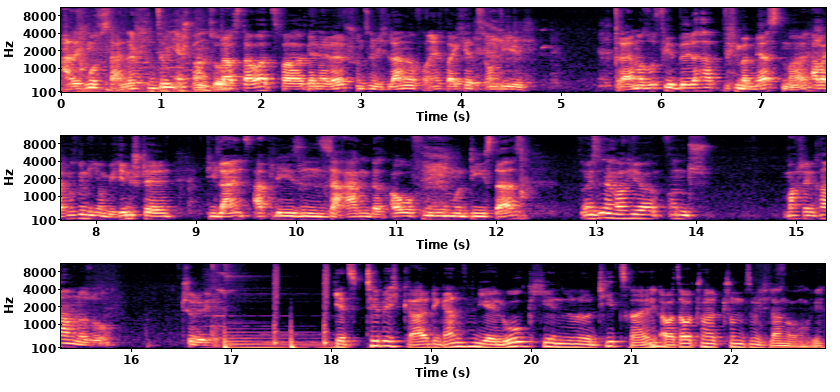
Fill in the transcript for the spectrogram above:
Also ich muss sagen, das ist schon ziemlich entspannt so. Das dauert zwar generell schon ziemlich lange, vor allem weil ich jetzt irgendwie dreimal so viele Bilder habe wie beim ersten Mal. Aber ich muss mich nicht irgendwie hinstellen, die Lines ablesen, sagen, das aufnehmen und dies, das. Sondern ich sitze einfach hier und mach den Kram nur so. Chillig. Jetzt tippe ich gerade den ganzen Dialog hier in eine Notiz rein, aber es dauert schon halt schon ziemlich lange irgendwie.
